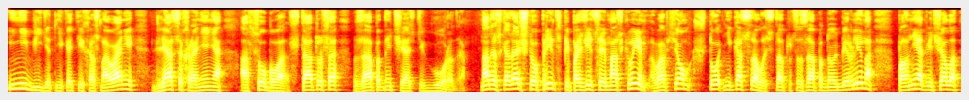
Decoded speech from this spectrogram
и не видит никаких оснований для сохранения особого статуса в западной части города. Надо сказать, что в принципе позиция Москвы во всем, что не касалось статуса Западного Берлина, вполне отвечала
